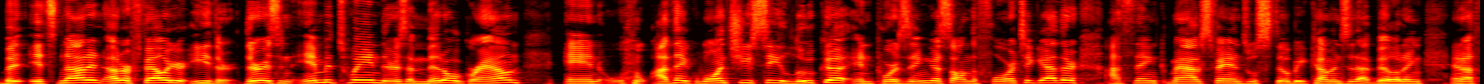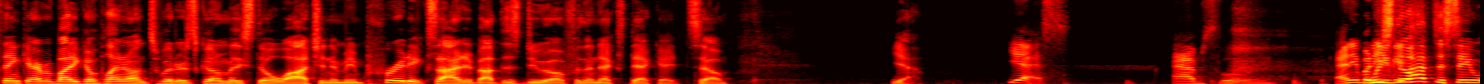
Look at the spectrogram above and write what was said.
but it's not an utter failure either. There is an in between, there's a middle ground, and I think once you see Luka and Porzingis on the floor together, I think Mavs fans will still be coming to that building, and I think everybody complaining on Twitter is going to be still watching and being pretty excited about this duo for the next decade. So, yeah. Yes. Absolutely. Anybody we still get, have to see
